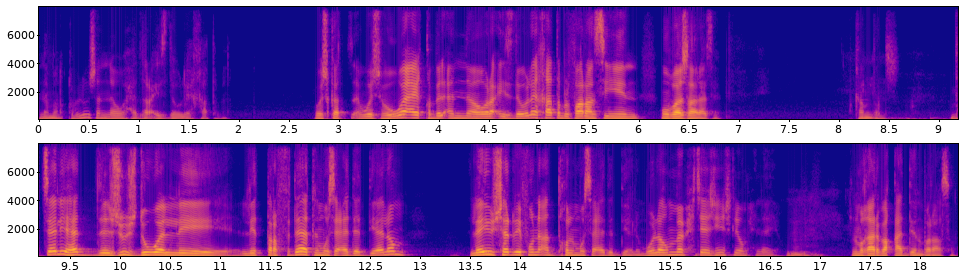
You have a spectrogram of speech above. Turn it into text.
حنا ما نقبلوش أنه واحد رئيس دوله يخاطبنا واش كت... واش هو يقبل أنه رئيس دوله يخاطب الفرنسيين مباشرة؟ كنظنش. بالتالي هاد جوج دول اللي اللي ترفدات المساعدات ديالهم لا يشرفون أن تدخل المساعدات ديالهم ولا هم ما محتاجينش لهم حنايا. المغاربة قادين براسهم.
